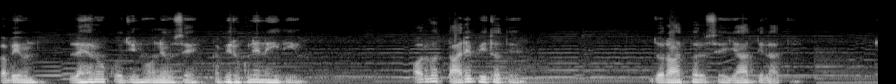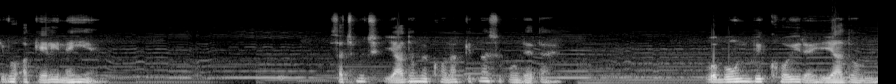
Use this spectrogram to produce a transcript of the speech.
कभी उन लहरों को जिन्होंने उसे कभी रुकने नहीं दिया। और वह तारे भी तो थे, जो रात भर उसे याद दिलाते कि वो अकेली नहीं है। सचमुच यादों में खोना कितना सुकून देता है। वो बूंद भी खोई रही यादों में,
